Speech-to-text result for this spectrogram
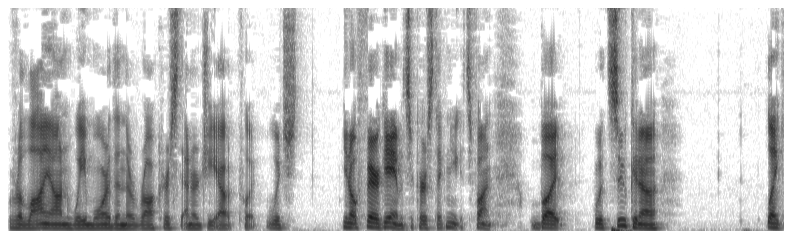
rely on way more than their raw cursed energy output. Which you know, fair game. It's a cursed technique. It's fun, but with Sukuna, like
